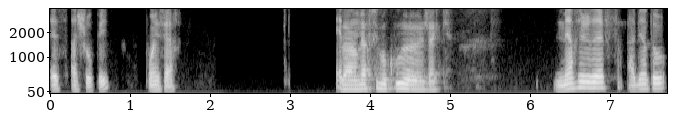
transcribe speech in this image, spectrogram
S-H-O-P.fr. Ben, merci beaucoup, Jacques. Merci, Joseph. À bientôt.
